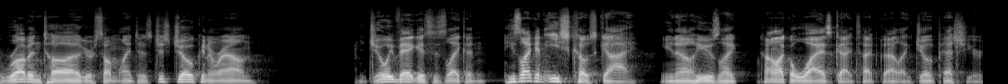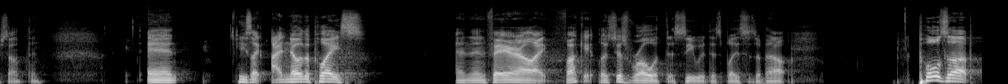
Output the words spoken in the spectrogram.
rub and tug or something like this, just joking around. Joey Vegas is like an he's like an East Coast guy. You know, he was like kind of like a wise guy type guy, like Joe Pesci or something. And he's like, I know the place. And then Faye and I are like, fuck it, let's just roll with this, see what this place is about. Pulls up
